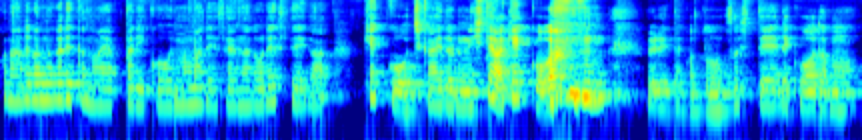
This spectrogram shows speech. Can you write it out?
このアルバムが出たのはやっぱりこう、今までさよならオレッセイが結構地下アイドルにしては結構 売れたこと、そしてレコードも、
